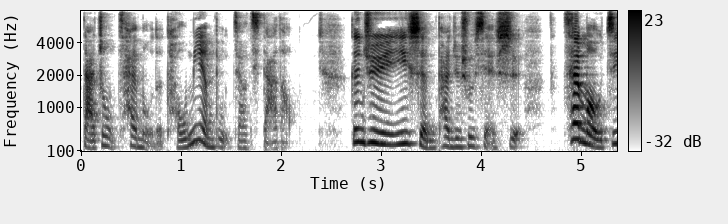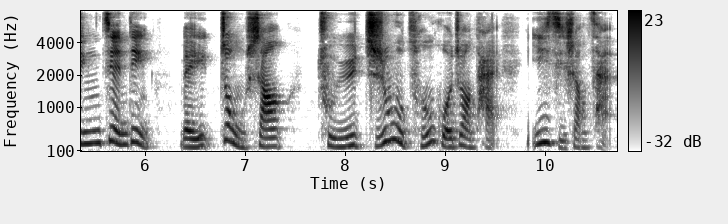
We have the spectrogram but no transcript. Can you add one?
打中蔡某的头面部，将其打倒。根据一审判决书显示，蔡某经鉴定为重伤，处于植物存活状态，一级伤残。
